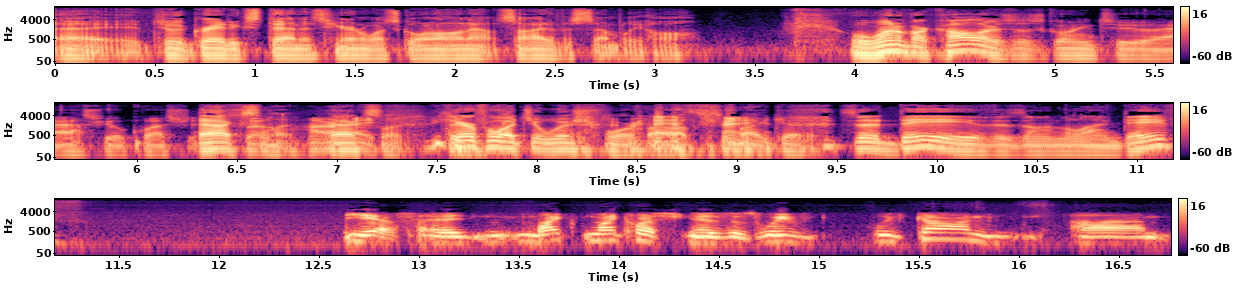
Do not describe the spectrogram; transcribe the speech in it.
uh, to a great extent, is hearing what's going on outside of Assembly Hall. Well, one of our callers is going to ask you a question. Excellent. So, excellent. Be careful what you wish for, Bob. Right. might get it. So Dave is on the line. Dave? Yes, uh, my my question is: is we've we've gone um,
